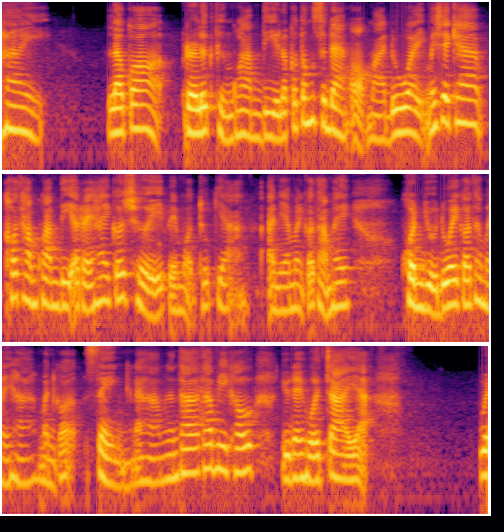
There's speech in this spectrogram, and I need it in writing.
ให้ แล้วก็ระลึกถึงความดีแล้วก็ต้องแสดงออกมาด้วย ไม่ใช่แค่เขาทำความดีอะไรให้ก็เฉยไปหมดทุกอย่าง อันนี้มันก็ทำให้คนอยู่ด้วยก็ทำไมฮะมันก็เซ็งนะคะเพราะฉะนั้นถ้าถ้ามีเขาอยู่ในหัวใจอะ่ะเว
